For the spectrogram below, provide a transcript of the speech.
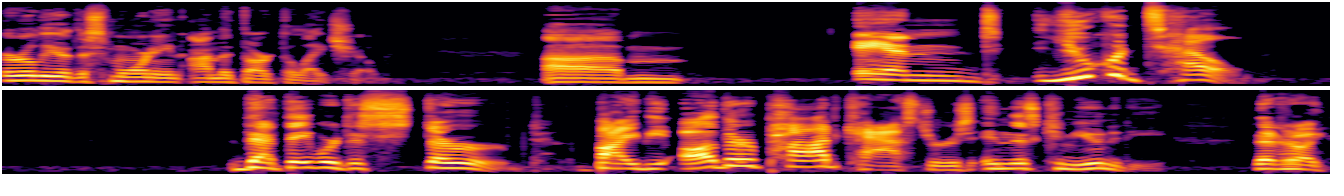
earlier this morning on the Dark to Light show. Um, and you could tell that they were disturbed by the other podcasters in this community that are like,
